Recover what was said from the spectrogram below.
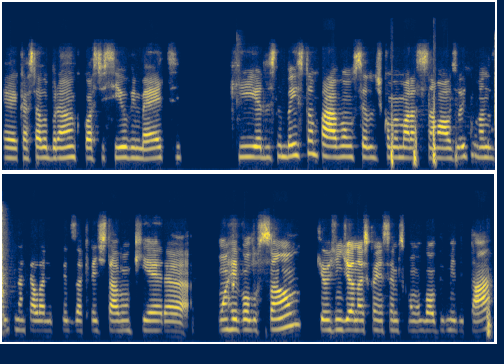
é, Castelo Branco, Costa e Silva e Médici, que eles também estampavam o selo de comemoração aos oito anos que naquela época. Eles acreditavam que era uma revolução, que hoje em dia nós conhecemos como golpe militar,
